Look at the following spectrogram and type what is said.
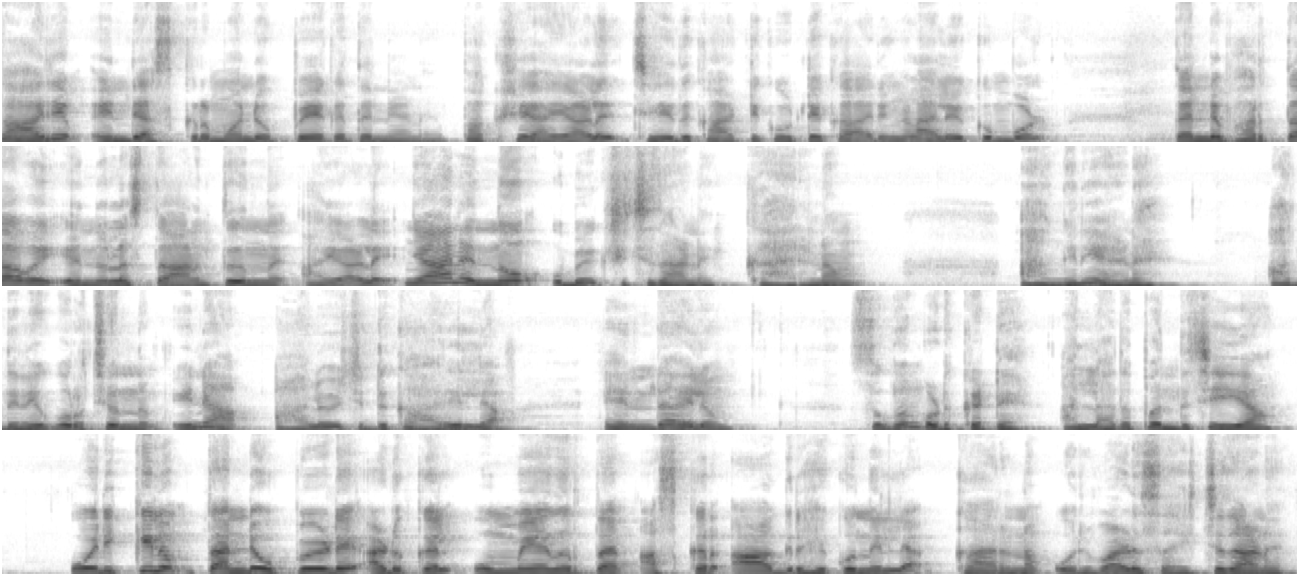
കാര്യം എന്റെ അസ്ക്രമോന്റെ ഉപ്പയൊക്കെ തന്നെയാണ്. പക്ഷേ അയാൾ ചെയ്ത് കാട്ടിക്കൂട്ടിയ കാര്യങ്ങൾ ആലോചിക്കുമ്പോൾ തന്റെ ഭർത്താവ് എന്നുള്ള സ്ഥാനത്ത് നിന്ന് അയാളെ ഞാൻ എന്നോ ഉപേക്ഷിച്ചതാണ്. കാരണം അങ്ങനെയാണ്. അതിനെക്കുറിച്ചൊന്നും ഇനി ആലോചിച്ചിട്ട് കാര്യമില്ല. എന്തായാലും സുഖം കൊടുക്കട്ടെ. അല്ലാതെ ഇപ്പം എന്ത് ചെയ്യാം? ഒരിക്കലും തന്റെ ഉപ്പയുടെ അടുക്കൽ ഉമ്മയെ നിർത്താൻ അസ്കർ ആഗ്രഹിക്കുന്നില്ല. കാരണം ഒരുപാട് സഹിച്ചതാണ്.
